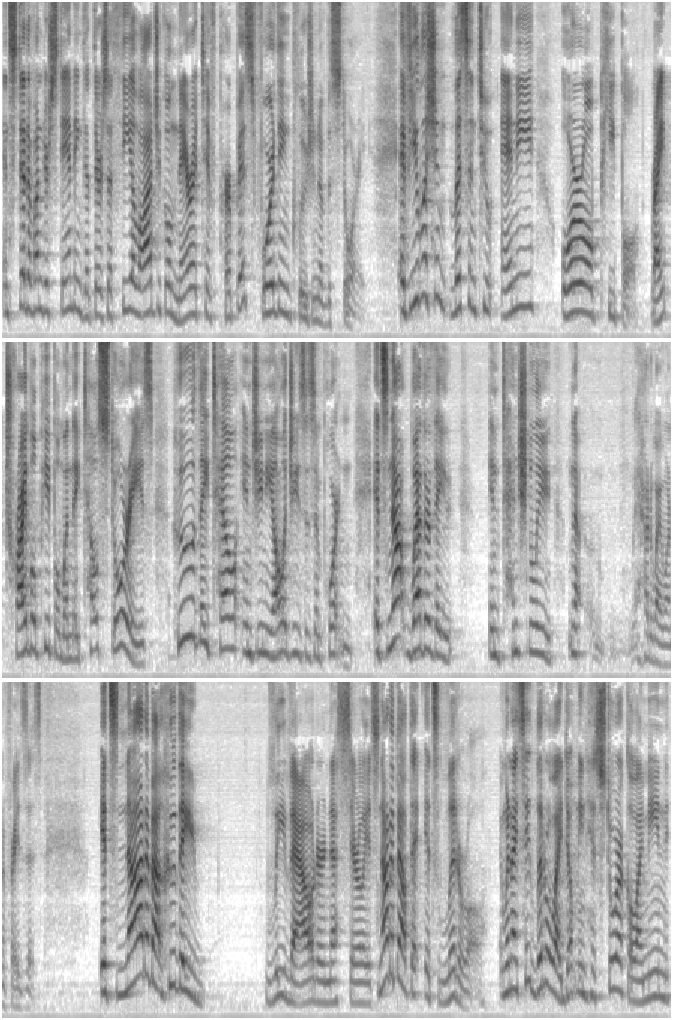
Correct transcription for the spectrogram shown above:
instead of understanding that there's a theological narrative purpose for the inclusion of the story. If you listen, listen to any oral people, right? Tribal people, when they tell stories, who they tell in genealogies is important. It's not whether they intentionally, how do I want to phrase this? It's not about who they leave out or necessarily. It's not about that it's literal. And when I say literal, I don't mean historical, I mean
